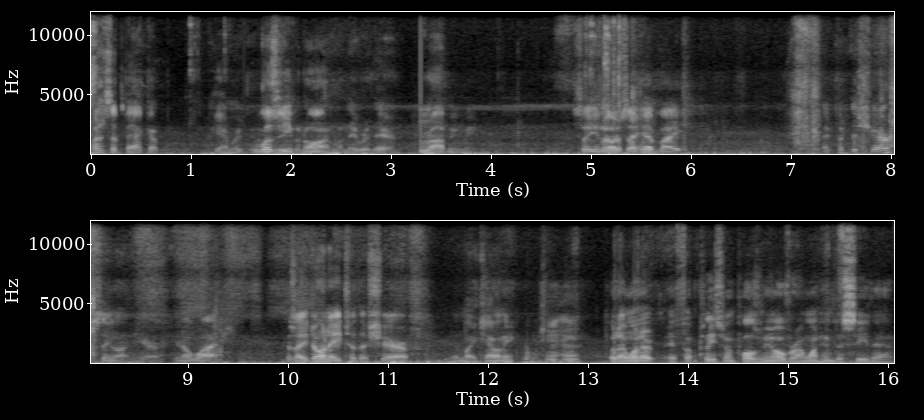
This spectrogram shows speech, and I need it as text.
But it's a backup camera. It wasn't even on when they were there, robbing me. So you notice I have my, I put the sheriff's thing on here. You know why? Because I donate to the sheriff in my county. Uh-huh. But I want to, if a policeman pulls me over, I want him to see that.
